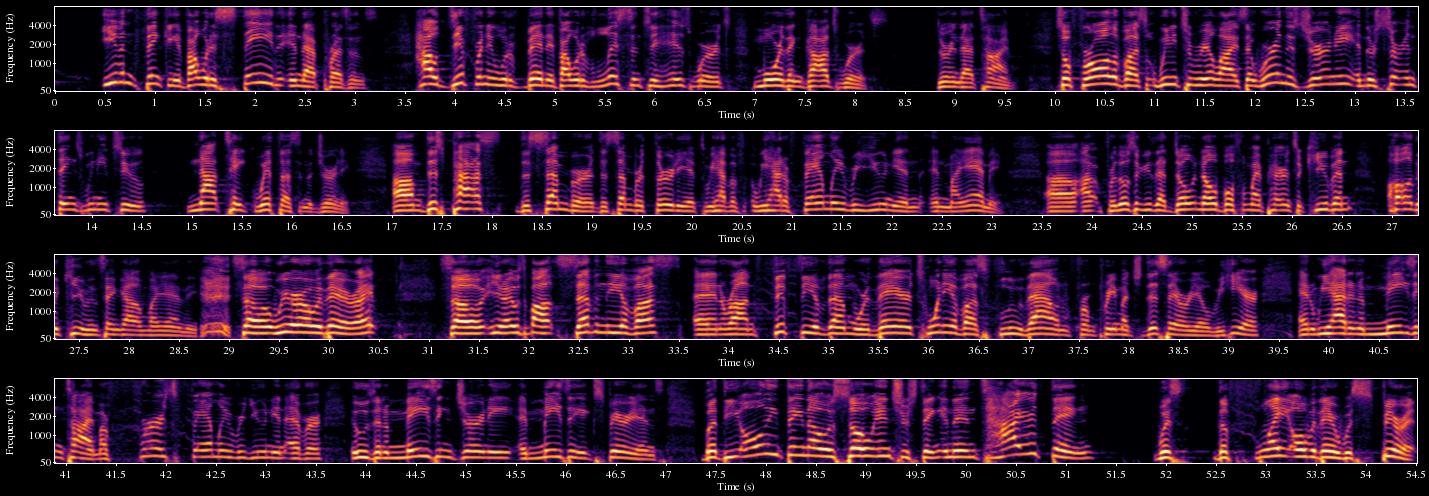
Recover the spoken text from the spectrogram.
even thinking if I would have stayed in that presence, how different it would have been if I would have listened to his words more than God's words during that time. So for all of us, we need to realize that we're in this journey and there's certain things we need to not take with us in the journey. Um, this past December, December 30th, we have a, we had a family reunion in Miami. Uh, for those of you that don't know, both of my parents are Cuban. All the Cubans hang out in Miami. So we were over there, right? So, you know, it was about 70 of us, and around 50 of them were there. 20 of us flew down from pretty much this area over here, and we had an amazing time. Our first family reunion ever. It was an amazing journey, amazing experience. But the only thing that was so interesting in the entire thing was the flight over there was Spirit.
